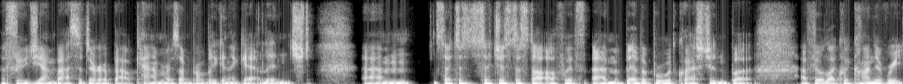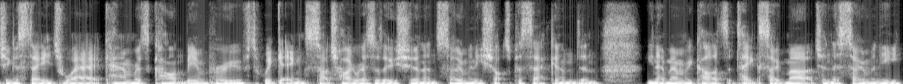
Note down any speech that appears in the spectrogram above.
a Fuji ambassador about cameras, I'm probably going to get lynched. Um, so just so just to start off with um, a bit of a broad question, but I feel like we're kind of reaching a stage where cameras can't be improved. We're getting such high resolution and so many shots per second, and you know memory cards that take so much, and there's so many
